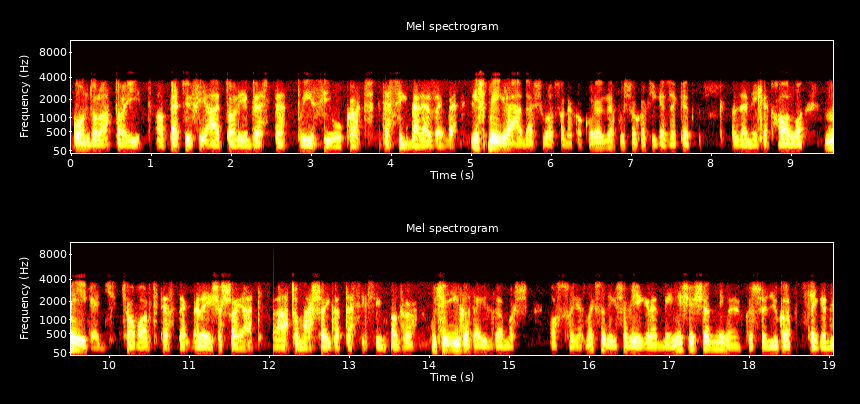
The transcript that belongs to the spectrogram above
gondolatait, a Petőfi által ébresztett víziókat teszik bele ezekbe. És még ráadásul ott vannak a koreografusok, akik ezeket a zenéket hallva még egy csavart tesznek bele, és a saját látomásaikat teszik színpadra. Úgyhogy igazán izgalmas az, hogy ez megszületik, és a végeredmény is, és még nagyon köszönjük a Szegedi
